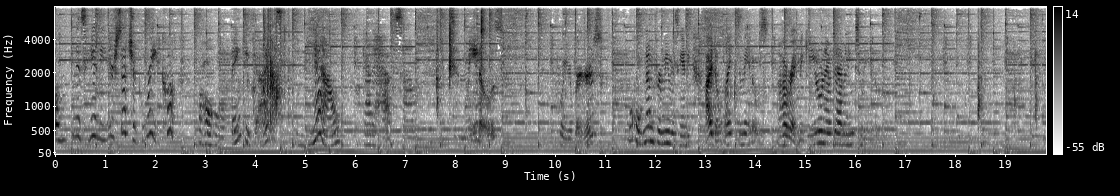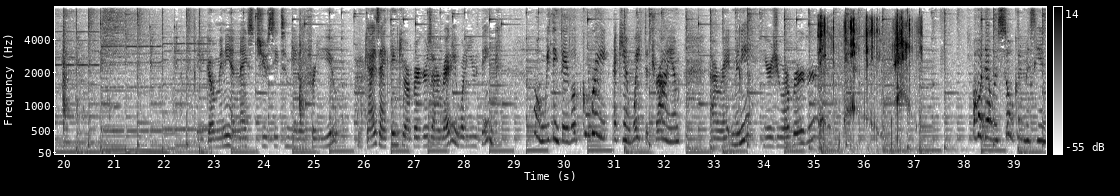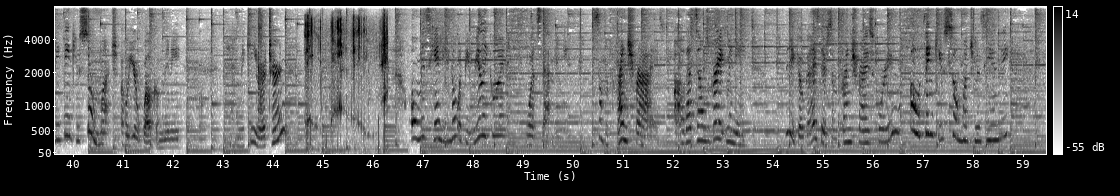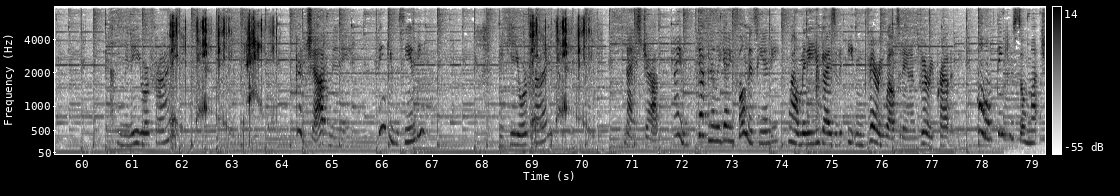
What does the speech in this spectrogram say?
Wow, Miss Handy, you're such a great cook. Oh, thank you guys. Now, gotta have some tomatoes for your burgers. Oh, none for me, Miss Handy. I don't like tomatoes. All right, Mickey, you don't have to have any tomatoes. There you go, Minnie, a nice juicy tomato for you. You guys, I think your burgers are ready. What do you think? Oh, we think they look great. I can't wait to try them. All right, Minnie, here's your burger. Oh, that was so good, Miss Handy. Thank you so much. Oh, you're welcome, Minnie. And Mickey, your turn. Oh, Miss Handy, you know what would be really good? What's that, Minnie? Some french fries. Oh, that sounds great, Minnie. There you go, guys. There's some french fries for you. Oh, thank you so much, Miss Handy. Minnie, your fries. Good job, Minnie. Thank you, Miss Handy. Mickey, your fries. Nice job. I am definitely getting full, Miss Handy. Wow, Minnie, you guys have eaten very well today, and I'm very proud of you. Oh, thank you so much.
